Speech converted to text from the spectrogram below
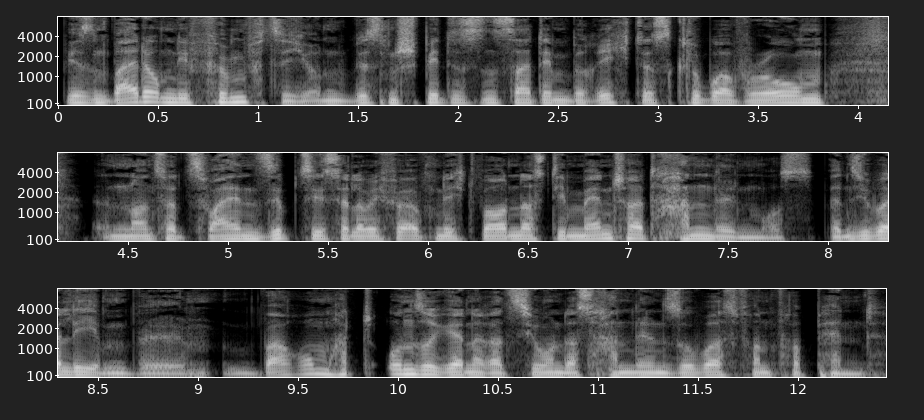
Wir sind beide um die 50 und wissen spätestens seit dem Bericht des Club of Rome 1972 ist ja, glaube ich, veröffentlicht worden, dass die Menschheit handeln muss, wenn sie überleben will. Warum hat unsere Generation das Handeln sowas von verpennt?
